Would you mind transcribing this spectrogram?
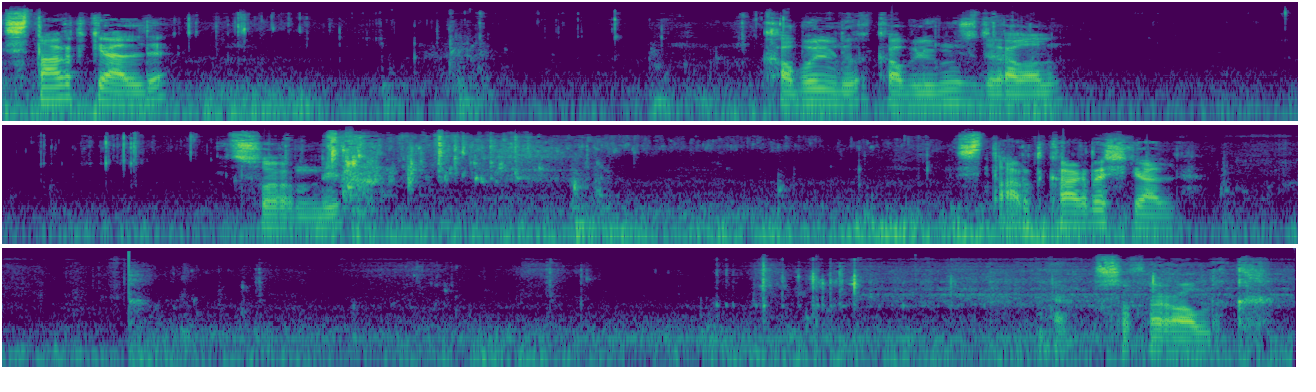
İstavrit geldi. Kabuldür kabulümüzdür alalım. Hiç sorun değil. İstavrit kardeş geldi. Evet bu sefer aldık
